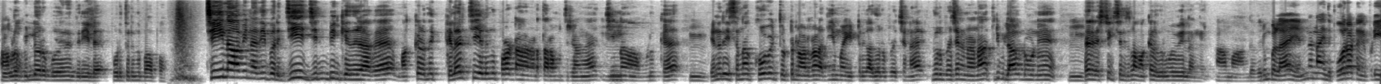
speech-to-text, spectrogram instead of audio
எவ்வளவு பில் வர போகுதுன்னு தெரியல. பொறுத்திருந்து பார்ப்போம். சீனாவின் அதிபர் ஜி ஜின்பிங்க்கு எதிராக மக்கள் வந்து கிளர்ச்சி எழுந்து போராட்டம் நடத்த ஆரம்பிச்சிருக்காங்க. சீனா முழுக்க. என்ன ரீசன்னா கோவிட் தொற்று நாலு நாள் அதிகமாயிட்டு இருக்கு. அது ஒரு பிரச்சனை. இன்னொரு பிரச்சனை என்னன்னா திருப்பி லாக்டவுனு ரெஸ்ட்ரிக்ஷன்ஸ் எல்லாம் மக்கள் விரும்பவே இல்லைங்க ஆமா அங்க விரும்பல. என்னன்னா இந்த போராட்டம் எப்படி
